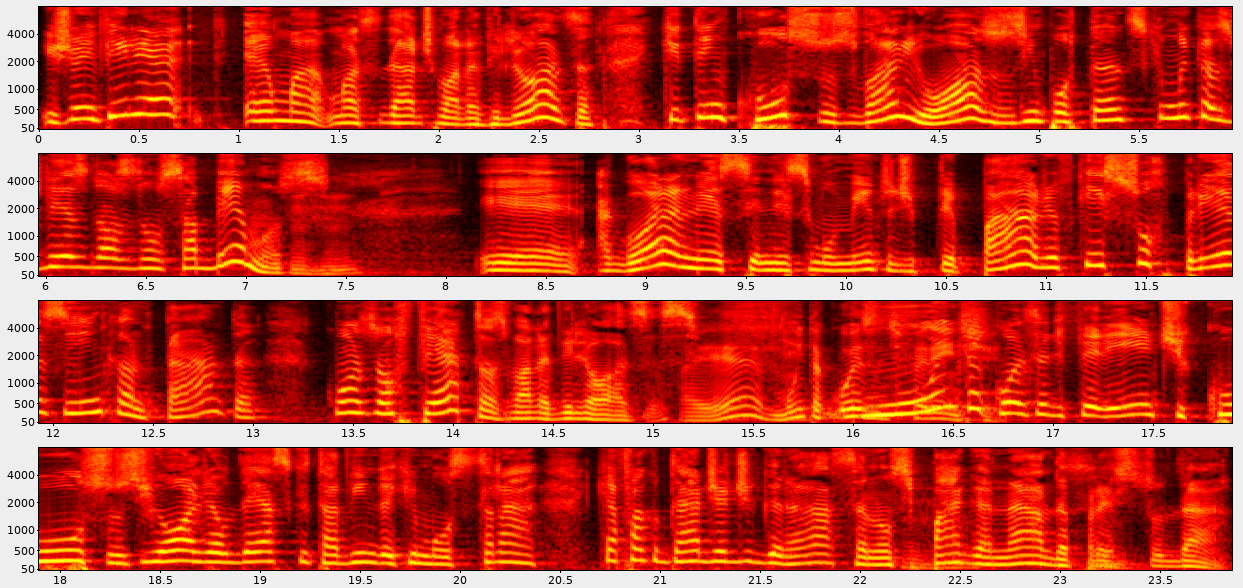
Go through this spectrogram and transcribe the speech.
e Joinville é, é uma, uma cidade maravilhosa que tem cursos valiosos, importantes, que muitas vezes nós não sabemos. Uhum. É, agora, nesse, nesse momento de preparo, eu fiquei surpresa e encantada com as ofertas maravilhosas. Ah, é? Muita coisa Muita diferente. Muita coisa diferente, cursos. E olha, o Desk está vindo aqui mostrar que a faculdade é de graça, não se uhum. paga nada para estudar.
